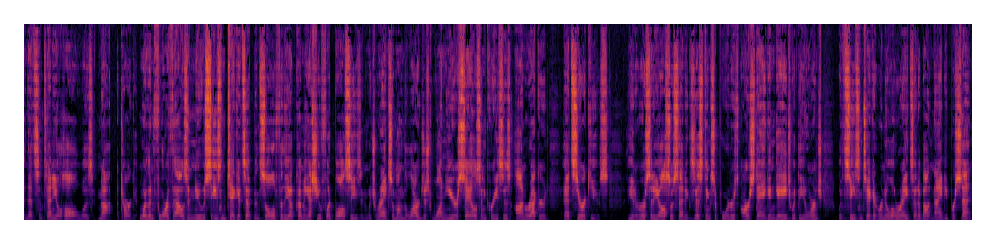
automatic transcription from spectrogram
and that Centennial Hall was not a target. More than 4,000 new season tickets have been sold for the upcoming SU football season, which ranks among the largest one year sales increases on record at Syracuse. The university also said existing supporters are staying engaged with the Orange, with season ticket renewal rates at about 90%.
